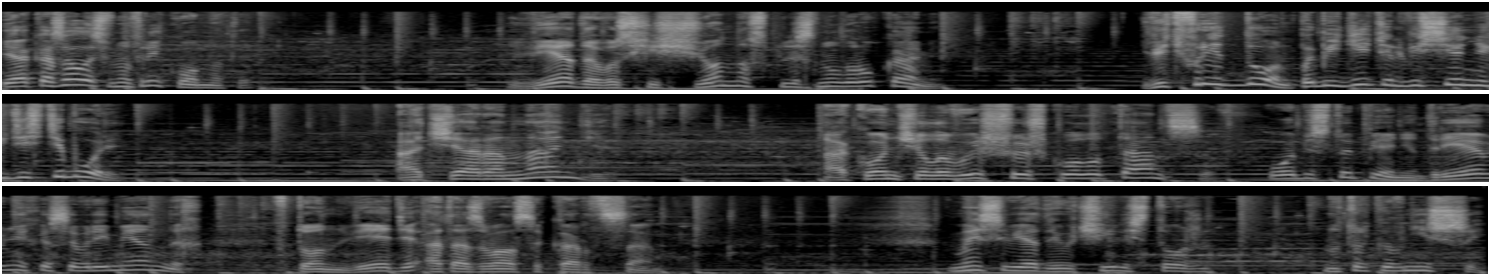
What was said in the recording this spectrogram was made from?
и оказалась внутри комнаты. Веда восхищенно всплеснула руками. Ведь Фридон — победитель весенних десятиборий. А Чара Нанди окончила высшую школу танцев, обе ступени, древних и современных. В тон Веде отозвался Картсан. «Мы с Ведой учились тоже, но только в низшей»,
